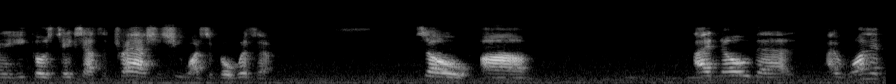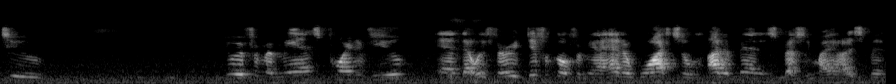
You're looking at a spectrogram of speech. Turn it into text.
Mean, he goes, takes out the trash, and she wants to go with him. So um, I know that I wanted to do it from a man's point of view, and that was very difficult for me. I had to watch a lot of men, especially my husband.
